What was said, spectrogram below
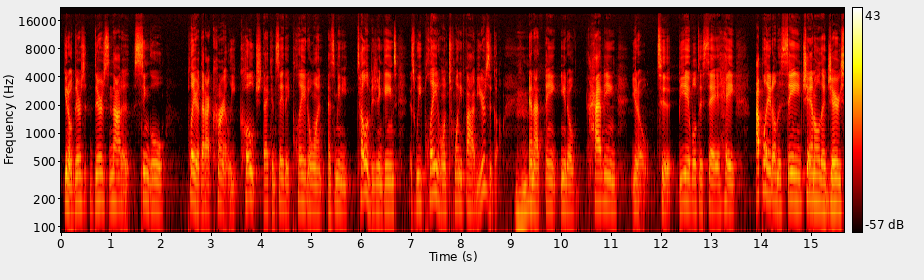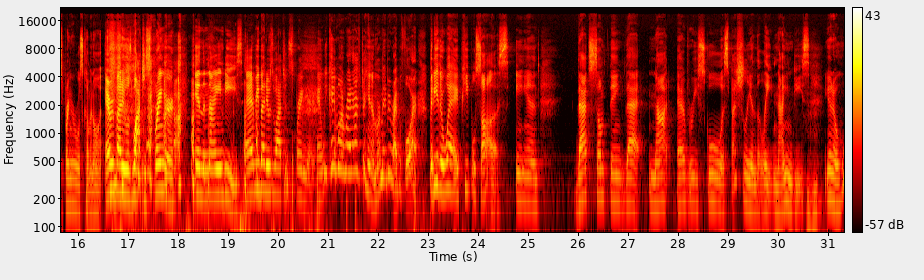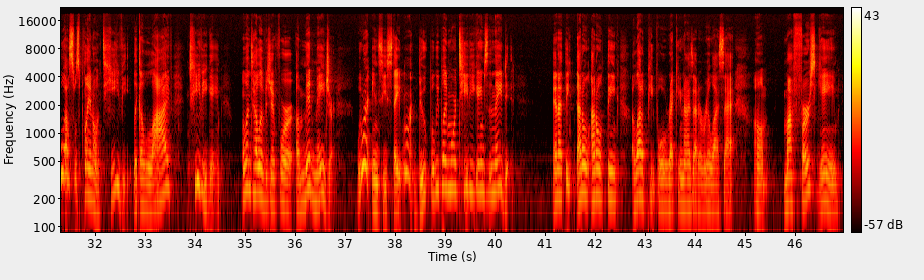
You know there's there's not a single player that I currently coach that can say they played on as many television games as we played on 25 years ago. Mm-hmm. And I think, you know, having, you know, to be able to say, hey, I played on the same channel that Jerry Springer was coming on. Everybody was watching Springer in the 90s. Everybody was watching Springer. And we came on right after him, or maybe right before. But either way, people saw us. And that's something that not every school, especially in the late 90s, mm-hmm. you know, who else was playing on TV? Like a live TV game on television for a mid major. We weren't NC State, we weren't Duke, but we played more TV games than they did. And I think I don't I don't think a lot of people recognize that or realize that. Um, my first game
